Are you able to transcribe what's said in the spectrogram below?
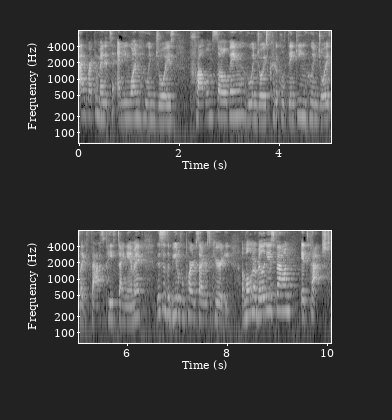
I recommend it to anyone who enjoys problem solving, who enjoys critical thinking, who enjoys like fast-paced dynamic. This is the beautiful part of cybersecurity. A vulnerability is found, it's patched.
